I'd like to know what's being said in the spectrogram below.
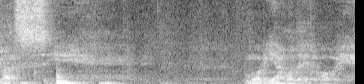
Ma sì. Moriamo da eroi.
